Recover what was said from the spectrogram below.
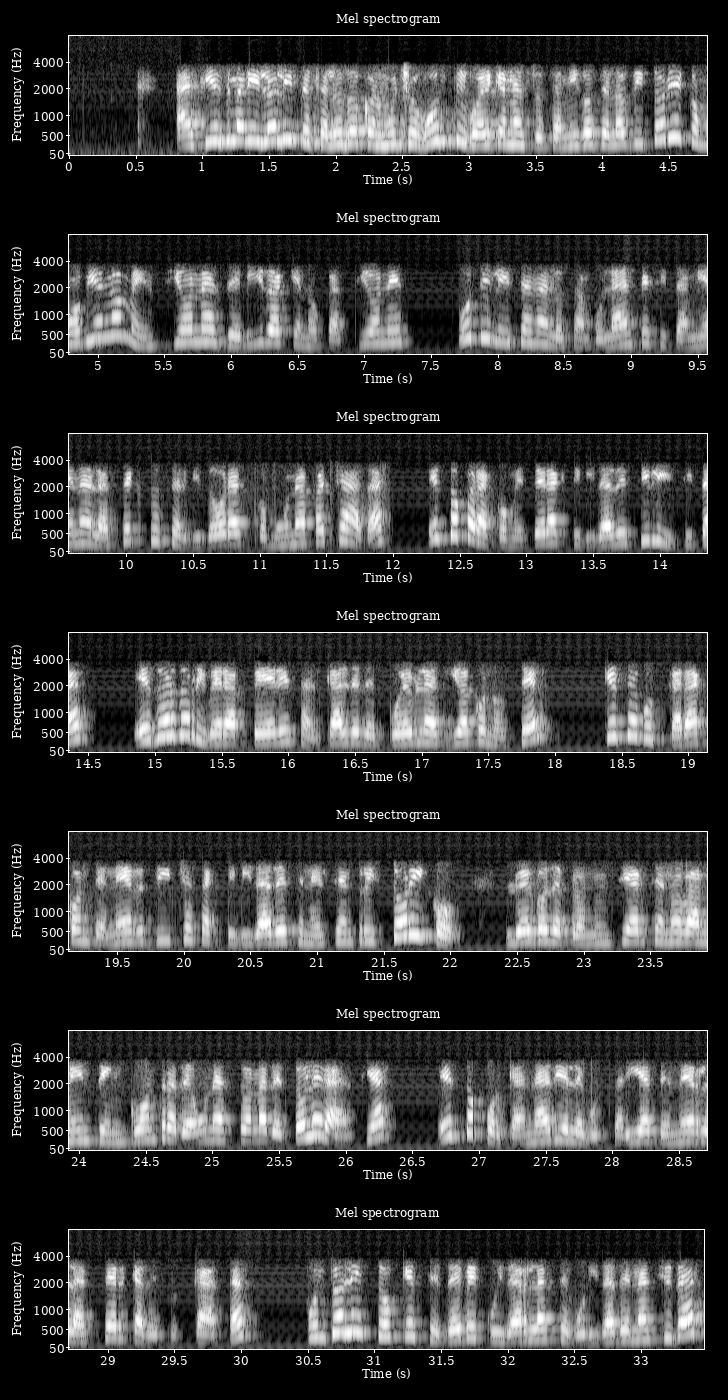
Así es, Mariloli, te saludo con mucho gusto, igual que a nuestros amigos del auditorio. Y como bien lo mencionas, debido a que en ocasiones utilizan a los ambulantes y también a las servidoras como una fachada, esto para cometer actividades ilícitas, Eduardo Rivera Pérez, alcalde de Puebla, dio a conocer que se buscará contener dichas actividades en el centro histórico, luego de pronunciarse nuevamente en contra de una zona de tolerancia, esto porque a nadie le gustaría tenerla cerca de sus casas, puntualizó que se debe cuidar la seguridad en la ciudad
